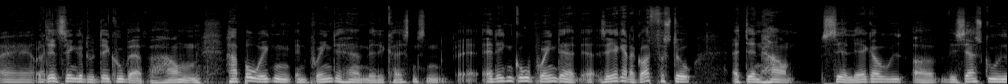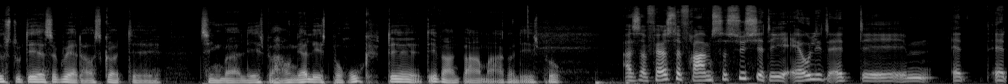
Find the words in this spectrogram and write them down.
Øh, og, og det tænker du, det kunne være på havnen. Har Bo ikke en, en pointe her, med det Christensen? Er det ikke en god pointe? At, altså jeg kan da godt forstå, at den havn ser lækker ud, og hvis jeg skulle ud og studere, så kunne jeg da også godt øh, tænke mig at læse på havnen. Jeg læste på RUK. Det, det var en bare mark at læse på. Altså først og fremmest, så synes jeg, det er ærgerligt, at, øh, at, at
